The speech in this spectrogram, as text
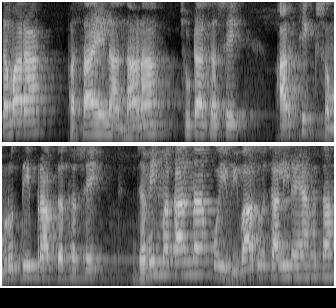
તમારા ફસાયેલા નાણાં છૂટા થશે, આર્થિક સમૃદ્ધિ પ્રાપ્ત થશે. જમીન મકાનના કોઈ વિવાદો ચાલી રહ્યા હતા,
